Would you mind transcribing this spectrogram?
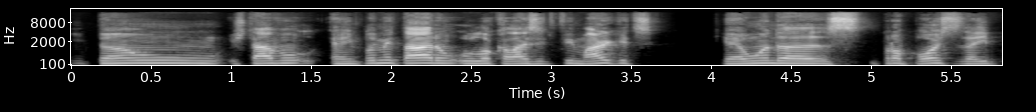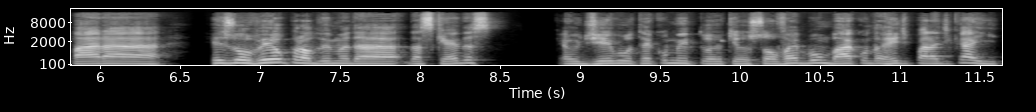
então, estavam é, implementaram o Localized Fee Markets, que é uma das propostas aí para resolver o problema da, das quedas. É, o Diego até comentou que o sol vai bombar quando a rede parar de cair.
